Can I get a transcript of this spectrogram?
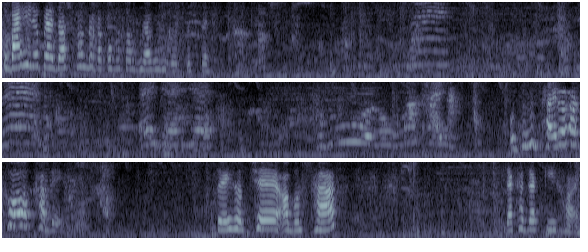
তো বাহিরে প্রায় দশ পনেরোটা কবুতর ঘোরাঘুরি করতেছে। ও, তুমি সাইরা রাখো খাবে। তো এই হচ্ছে অবস্থা। দেখা যাক কি হয়।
